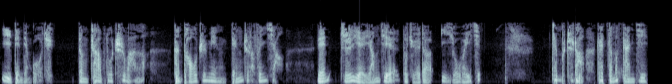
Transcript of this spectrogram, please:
一点点过去，等差不多吃完了。看陶之命停止了分享，连直野洋介都觉得意犹未尽。真不知道该怎么感激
